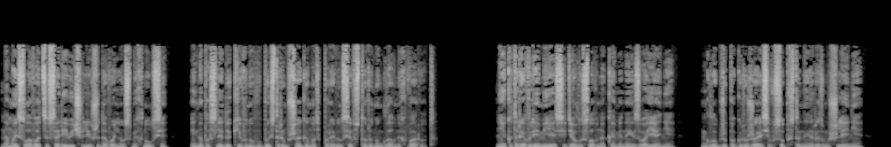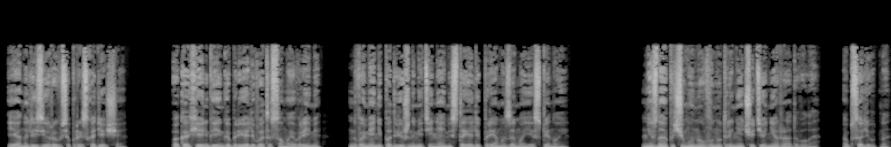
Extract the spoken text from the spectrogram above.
На мои слова цесаревич лишь довольно усмехнулся и напоследок кивнув, быстрым шагом отправился в сторону главных ворот. Некоторое время я сидел условно каменное изваяние, глубже погружаясь в собственные размышления и анализируя все происходящее. Пока Хельга и Габриэль в это самое время двумя неподвижными тенями стояли прямо за моей спиной. Не знаю почему, но внутреннее чутье не радовало. Абсолютно.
